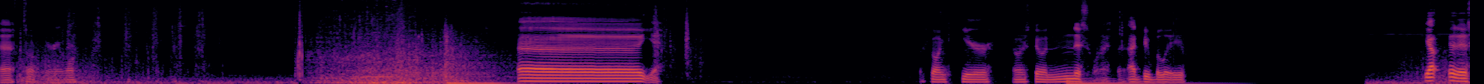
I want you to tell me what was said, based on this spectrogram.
Eh, I don't care anymore. Uh, yeah. I was going here. I was doing this one, I, I do believe. Yep, it is.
